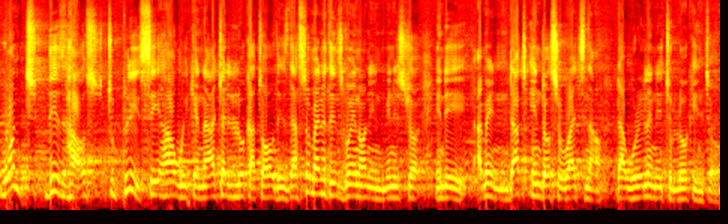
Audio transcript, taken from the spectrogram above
want this house to please see how we can actually look at all this. There are so many things going on in ministry, in the, I mean, that industry right now that we really need to look into.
